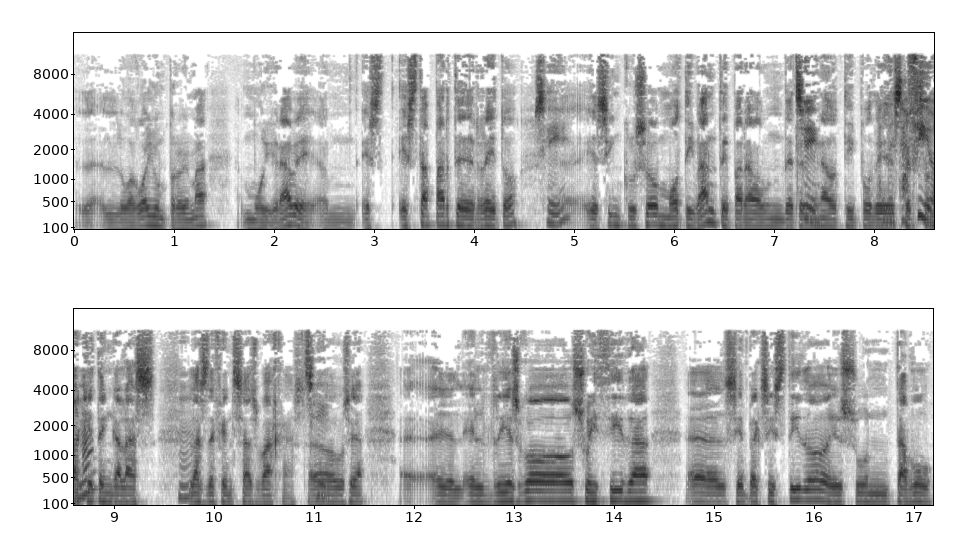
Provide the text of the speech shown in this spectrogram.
luego hay un problema muy grave. Mm, esta parte de reto eh, es incluso motivante para un determinado tipo de persona que tenga las, las defensas bajas. O sea, eh, el, riesgo suicida eh, siempre ha existido, es un tabú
